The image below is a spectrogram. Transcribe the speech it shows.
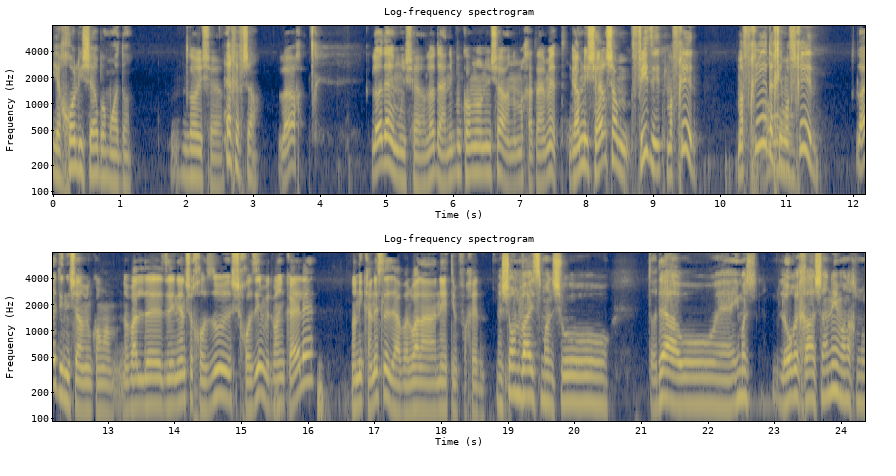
יכול להישאר במועדון? לא יישאר. איך אפשר? לא לא יודע אם הוא יישאר, לא יודע, אני במקום לא נשאר, אני אומר לך את האמת. גם להישאר שם פיזית, מפחיד. מפחיד, אחי. מפחיד. לא הייתי נשאר במקומם, אבל אה, זה עניין של חוזים ודברים כאלה. לא ניכנס לזה, אבל וואלה, אני הייתי מפחד. ושון וייסמן שהוא, אתה יודע, הוא, אה, עם הש... לאורך השנים אנחנו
